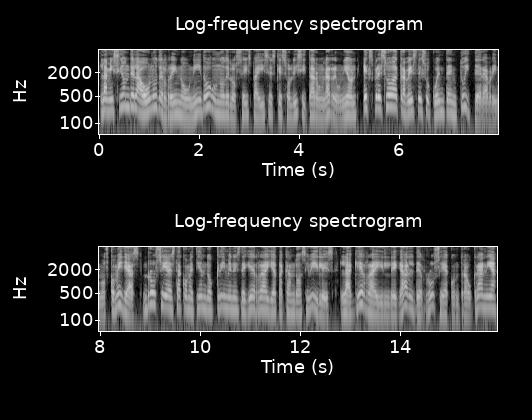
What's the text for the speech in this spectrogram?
La misión de la ONU del Reino Unido, uno de los seis países que solicitaron la reunión, expresó a través de su cuenta en Twitter, abrimos comillas, Rusia está cometiendo crímenes de guerra y atacando a civiles. La guerra ilegal de Rusia contra Ucrania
